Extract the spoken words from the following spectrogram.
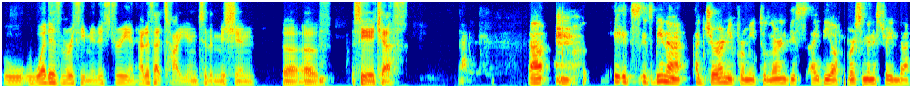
what is mercy ministry and how does that tie into the mission uh, of CHF? Uh, it's it's been a, a journey for me to learn this idea of mercy ministry. In that,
